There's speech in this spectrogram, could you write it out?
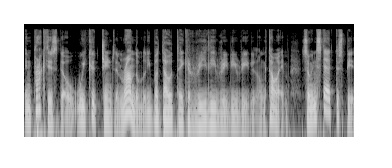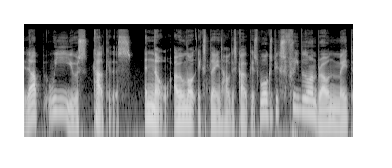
In practice though, we could change them randomly, but that would take a really really really long time. So instead, to speed it up, we use calculus. And no, I will not explain how this calculus works because 3Blue1Brown made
